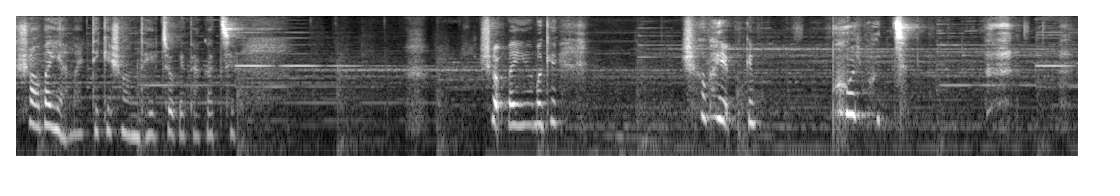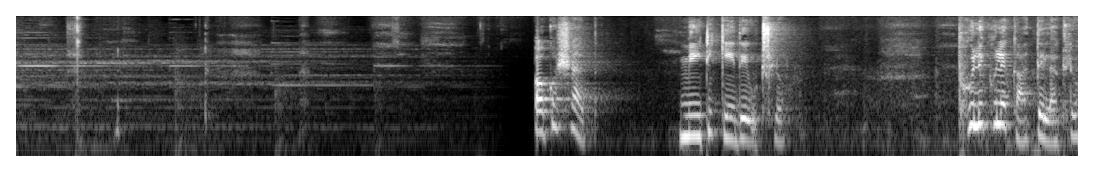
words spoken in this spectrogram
সবাই আমার দিকে সন্দেহের চোখে তাকাচ্ছে। সবাই আমাকে সবাই আমাকে ভুল বুঝছে। অকস্মাৎ মেয়েটি কেঁদে উঠল। ফুলে ফুলে কাঁদতে লাগল।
